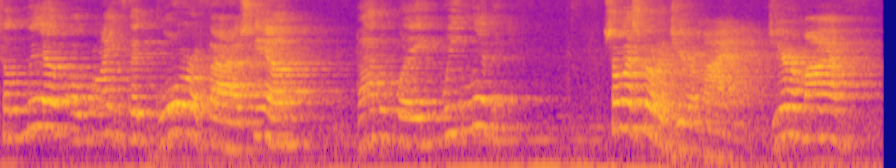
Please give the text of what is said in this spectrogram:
to live a life that glorifies Him by the way we live it. So let's go to Jeremiah. Jeremiah,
